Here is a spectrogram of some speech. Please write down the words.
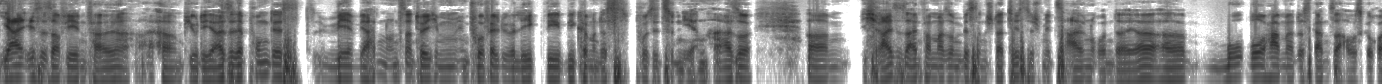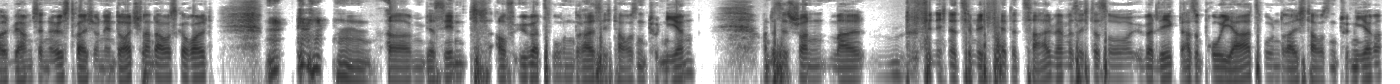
Ja, ist es auf jeden Fall, äh, Beauty. Also der Punkt ist, wir, wir hatten uns natürlich im, im Vorfeld überlegt, wie, wie können wir das positionieren. Also ähm, ich reiße es einfach mal so ein bisschen statistisch mit Zahlen runter. Ja, äh, wo, wo haben wir das Ganze ausgerollt? Wir haben es in Österreich und in Deutschland ausgerollt. ähm, wir sind auf über 32.000 Turnieren. Und das ist schon mal, finde ich, eine ziemlich fette Zahl, wenn man sich das so überlegt. Also pro Jahr 32.000 Turniere.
